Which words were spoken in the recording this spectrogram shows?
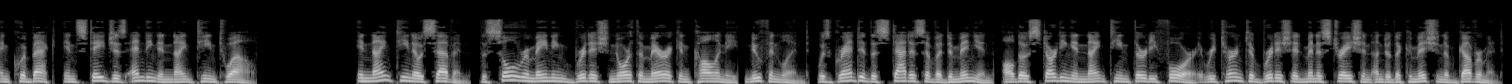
and Quebec, in stages ending in 1912. In 1907, the sole remaining British North American colony, Newfoundland, was granted the status of a dominion, although starting in 1934 it returned to British administration under the Commission of Government.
